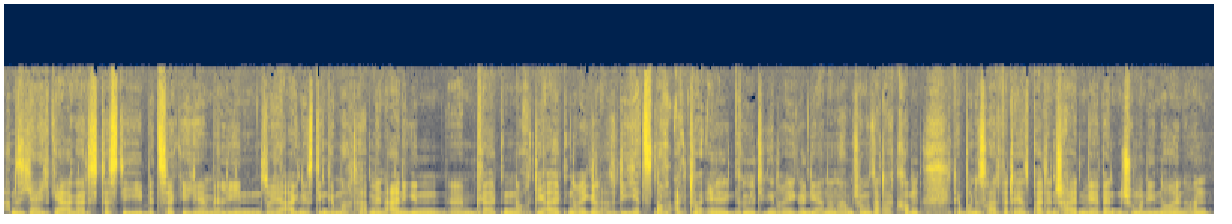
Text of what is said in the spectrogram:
Haben Sie sich eigentlich geärgert, dass die Bezirke hier in Berlin so ihr eigenes Ding gemacht haben? In einigen ähm, galten noch die alten Regeln, also die jetzt noch aktuell gültigen Regeln. Die anderen haben schon gesagt, ach komm, der Bundesrat wird ja jetzt bald entscheiden, wir wenden schon mal die neuen an.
